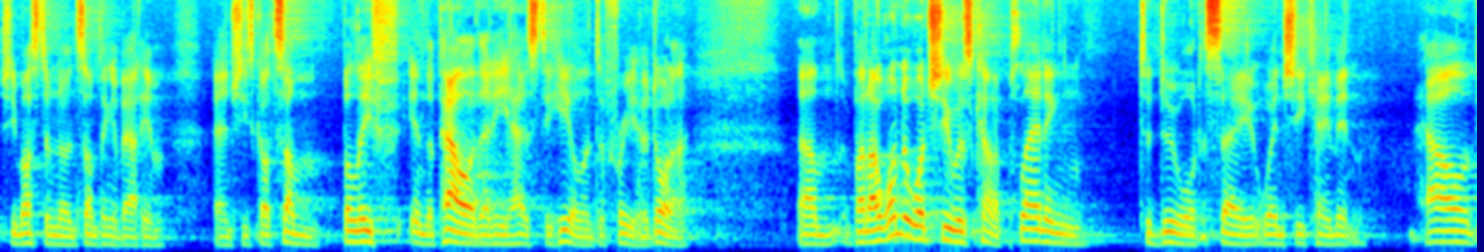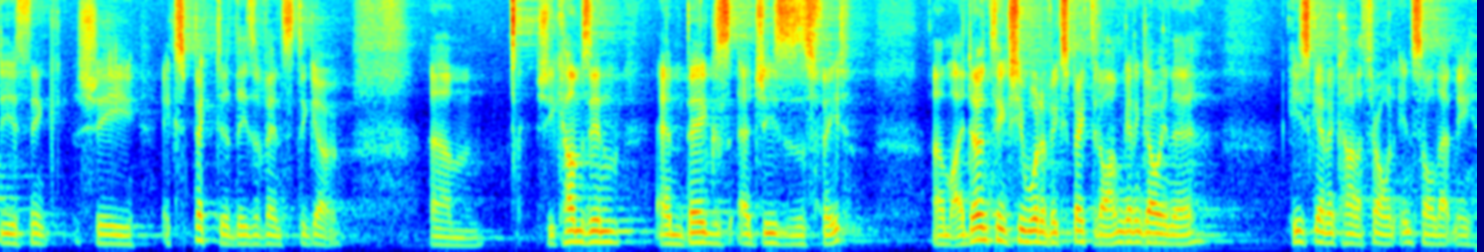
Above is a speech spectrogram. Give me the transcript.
she must have known something about him, and she's got some belief in the power that he has to heal and to free her daughter. Um, but I wonder what she was kind of planning to do or to say when she came in. How do you think she expected these events to go? Um, she comes in and begs at Jesus' feet. Um, I don't think she would have expected, oh, I'm going to go in there. He's going to kind of throw an insult at me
